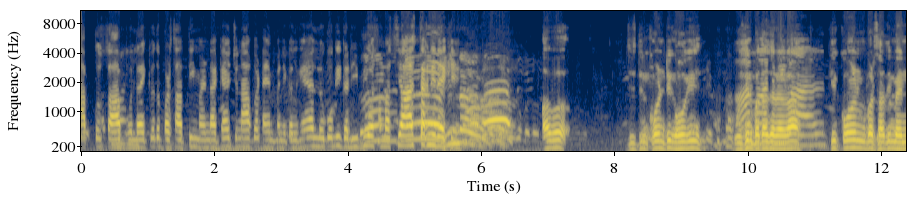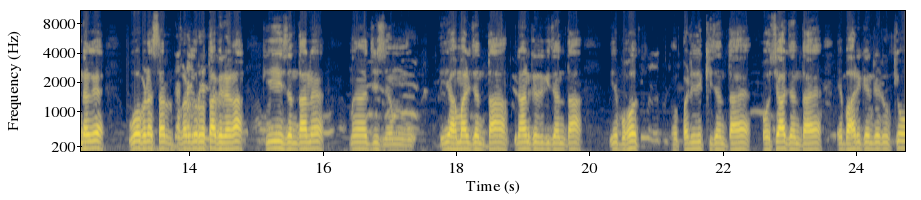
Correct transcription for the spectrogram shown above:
आपको साफ़ बोला है कि तो बरसाती मंडक है चुनाव का टाइम पर निकल गए हैं लोगों की गरीबी और समस्या आज तक नहीं देखी। अब जिस दिन काउंटिंग होगी उस दिन पता चलेगा कि कौन बरसाती मेंढक है वो अपना सर पकड़ कर रोता फिरेगा कि जनता ने जिस ये हमारी जनता पिरान की जनता ये बहुत पढ़ी लिखी जनता है होशियार जनता है ये बाहरी कैंडिडेट को क्यों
